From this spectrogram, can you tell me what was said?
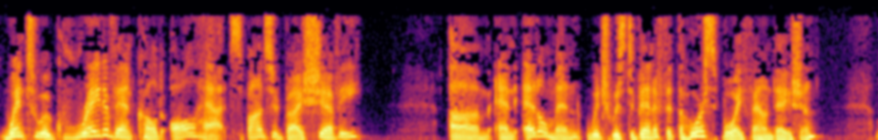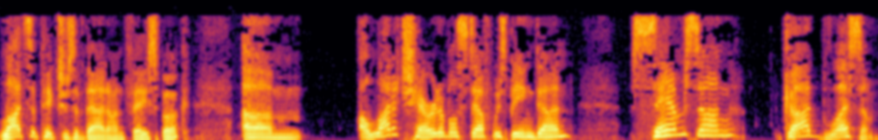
went to a great event called All Hats, sponsored by Chevy, um, and Edelman, which was to benefit the Horseboy Foundation. Lots of pictures of that on Facebook. Um, a lot of charitable stuff was being done. Samsung, God bless them,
